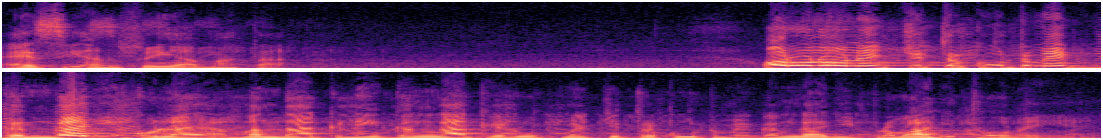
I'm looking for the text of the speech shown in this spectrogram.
ऐसी अनसुईया माता। और उन्होंने चित्रकूट में गंगा जी को लाया। मंदाकिनी गंगा के रूप में चित्रकूट में गंगा जी प्रवाहित हो रही हैं।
